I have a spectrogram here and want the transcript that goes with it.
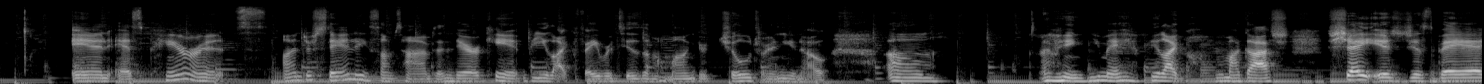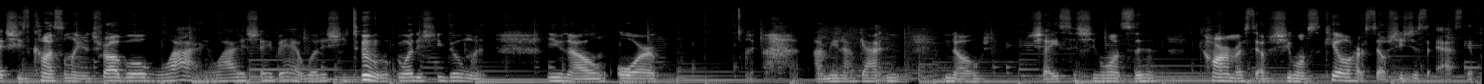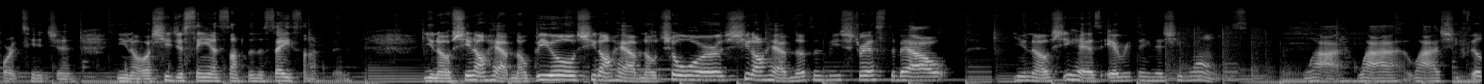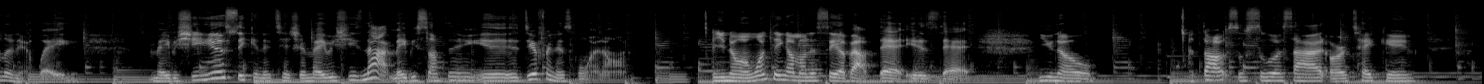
and as parents, understanding sometimes, and there can't be like favoritism among your children, you know. Um, I mean, you may be like, oh my gosh, Shay is just bad. She's constantly in trouble. Why? Why is Shay bad? What is she doing? What is she doing? You know, or I mean, I've gotten, you know, Shay says she wants to harm herself. She wants to kill herself. She's just asking for attention, you know, or she just saying something to say something. You know, she don't have no bills. She don't have no chores. She don't have nothing to be stressed about you know, she has everything that she wants. Why? Why? Why is she feeling that way? Maybe she is seeking attention. Maybe she's not. Maybe something is different is going on. You know, and one thing I'm going to say about that is that, you know, thoughts of suicide or taking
